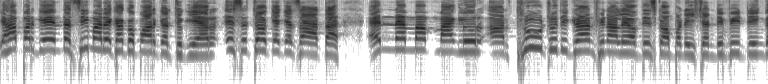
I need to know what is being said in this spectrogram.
यहां पर गेंद सीमा रेखा को पार कर चुकी है और इस चौके के साथ एनएम मैंगलोर आर थ्रू टू द ग्रैंड फिनाले ऑफ दिस कंपटीशन डिफीटिंग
